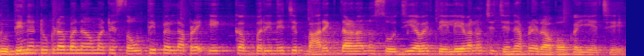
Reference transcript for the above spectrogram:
દૂધીના ટુકડા બનાવવા માટે સૌથી પહેલાં આપણે એક કપ ભરીને જે બારેક દાણાનો સોજી આવે તે લેવાનો છે, જેને આપણે રવો કહીએ છીએ.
